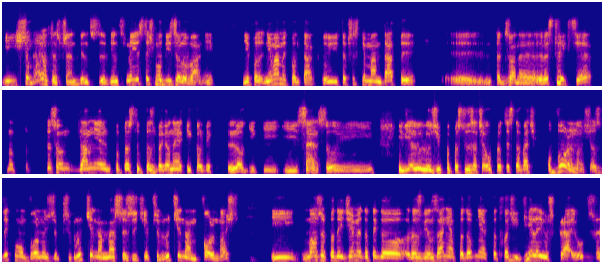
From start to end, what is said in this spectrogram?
i ściągają ten sprzęt, więc, więc my jesteśmy odizolowani, nie, nie mamy kontaktu i te wszystkie mandaty, yy, tak zwane restrykcje, no, to, to, są dla mnie po prostu pozbawione jakiejkolwiek logiki i sensu i, i wielu ludzi po prostu zaczęło protestować o wolność, o zwykłą wolność, że przywróćcie nam nasze życie, przywróćcie nam wolność, i może podejdziemy do tego rozwiązania podobnie jak podchodzi wiele już krajów, że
